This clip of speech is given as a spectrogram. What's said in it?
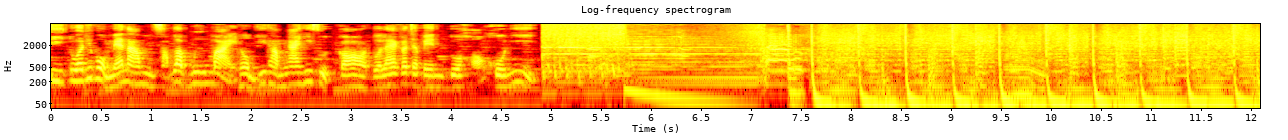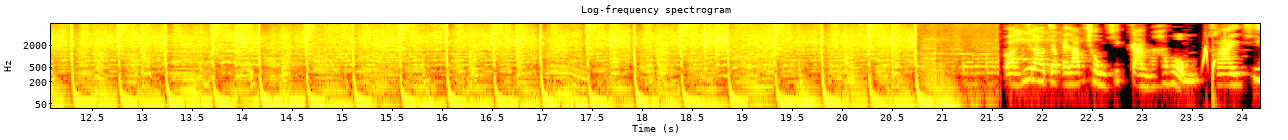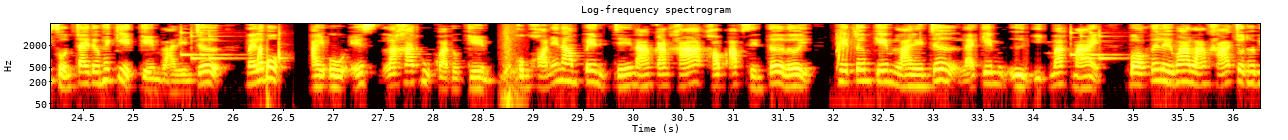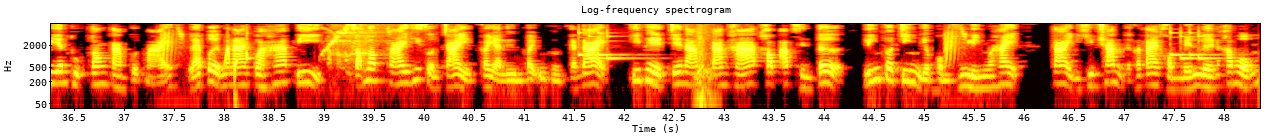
4 ตัวที่ผมแนะนำสำหรับมือใหม่ผมที่ทำง่ายที่สุดก็ตัวแรกก็จะเป็นตัวของโคนี่ก่อนที่เราจะไปรับชมคลิปกันนะครับผม ใครที่สนใจเติมแพ็กเกจเกม Line Ranger ในระบบ iOS ราคาถูกกว่าตัวเกม ผมขอแนะนำเป็นเจน้ำการค้า Top Up Center เลย เพจเติมเกม Line Ranger และเกมอื่นอีกมากมาย บอกได้เลยว่าร้านค้าจดทะเบียนถูกต้องตามกฎหมาย และเปิดมานานกว่า 5 ปีสำหรับใครที่สนใจก็อย่าลืมไปอุดหนุนกันได้ ที่เพจเจน้ำการค้า Top Up Center ลิงก์ตัวจริงเดี๋ยวผมทิ้งลิงก์ไว้ให้ใต้ดีคริปชั่นแล้วก็ใต้คอมเมนต์เลยนะครับผม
